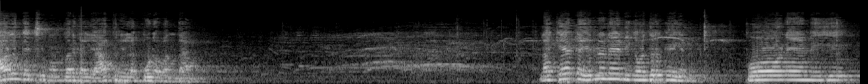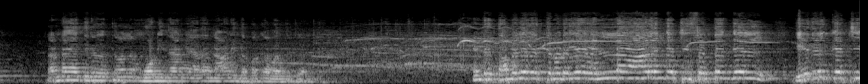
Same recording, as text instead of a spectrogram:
ஆளுங்கட்சி நண்பர்கள் யாத்திரையில கூட வந்தாங்க நான் கேட்டேன் என்னண்ணே நீங்க வந்திருக்கீங்க? போனேன் நீ ரெண்டாயிரத்தி இருபத்தி நாலுல மோடி தானே அதான் நான் இந்த பக்கம் வந்துட்டேன். என்று தமிழகத்தினுடைய எல்லா ஆளுங்கட்சி சொந்தங்கள் எதிர்கட்சி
